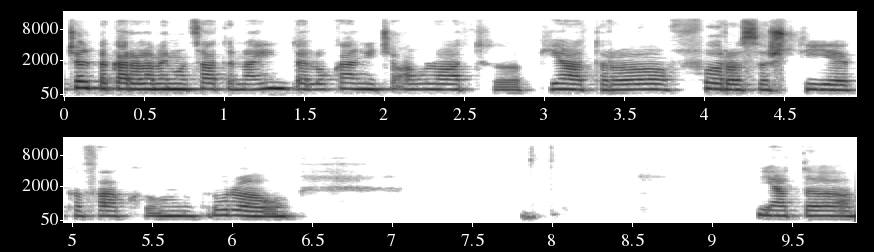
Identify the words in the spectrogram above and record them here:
cel pe care l-am enunțat înainte, localnici au luat piatră fără să știe că fac un lucru rău. Iată,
